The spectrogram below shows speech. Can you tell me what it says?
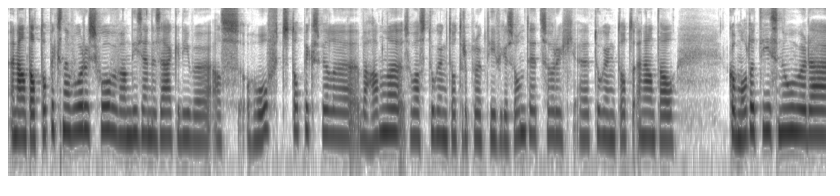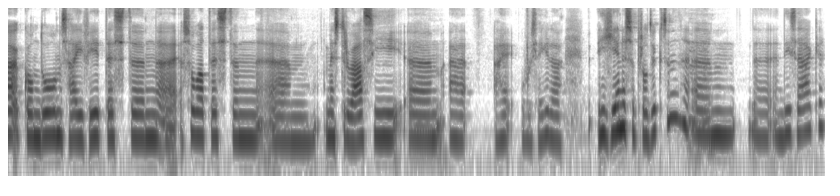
een aantal topics naar voren geschoven. Van die zijn de zaken die we als hoofdtopics willen behandelen, zoals toegang tot reproductieve gezondheidszorg, eh, toegang tot een aantal commodities noemen we dat, condooms, HIV-testen, eh, SOA-testen, ehm, menstruatie, um, hoe zeg je dat, hygiënische producten um, en die zaken.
